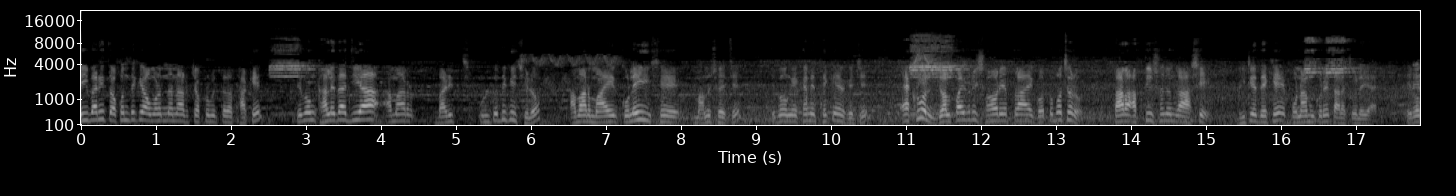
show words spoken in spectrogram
এই বাড়ি তখন থেকে অমরেন্দ্রনাথ চক্রবর্তীরা থাকে এবং খালেদা জিয়া আমার বাড়ির উল্টো দিকেই ছিল। আমার মায়ের কোলেই সে মানুষ হয়েছে এবং এখানে থেকে রেখেছে এখন জলপাইগুড়ি শহরে প্রায় গত বছরও তার আত্মীয় স্বজনরা আসে। ভিটে দেখে প্রণাম করে তারা চলে যায়। এবং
